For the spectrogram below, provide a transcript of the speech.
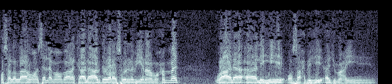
وصلى الله وسلم وبارك على عبد ورسول نبينا محمد وعلى آله وصحبه أجمعين.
